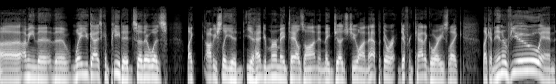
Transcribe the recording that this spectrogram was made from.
Uh, I mean the the way you guys competed. So there was like obviously you you had your mermaid tails on, and they judged you on that. But there were different categories like like an interview, and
